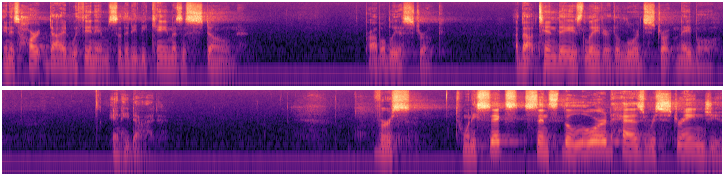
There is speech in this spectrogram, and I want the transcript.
and his heart died within him, so that he became as a stone probably a stroke. About 10 days later, the Lord struck Nabal and he died. Verse 26 Since the Lord has restrained you.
